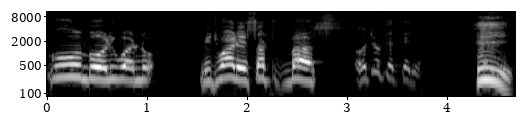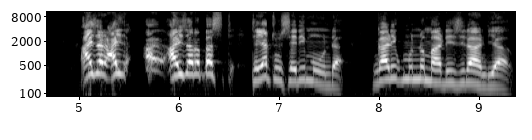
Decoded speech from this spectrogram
gumba oli wano mitwalo esatu otuuka e kenya. Aizano basi te- teyatuuse eri munda ngaali mu nomadisland awo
